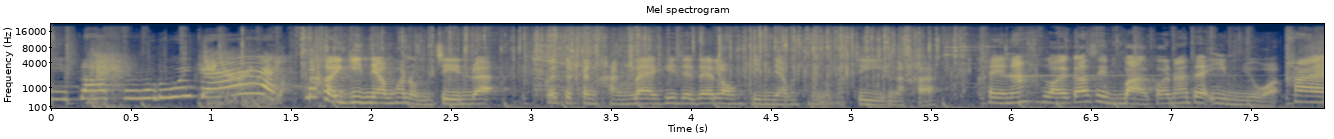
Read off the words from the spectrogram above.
มีปลาทูด้วยแก ไม่เคยกินยำขนมจีนด้วย ก็จะเป็นครั้งแรกที่จะได้ลองกินยำขนมจีนนะคะโอเคนะ 190 บาทก็น่าจะอิ่มอยู่อะไข่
